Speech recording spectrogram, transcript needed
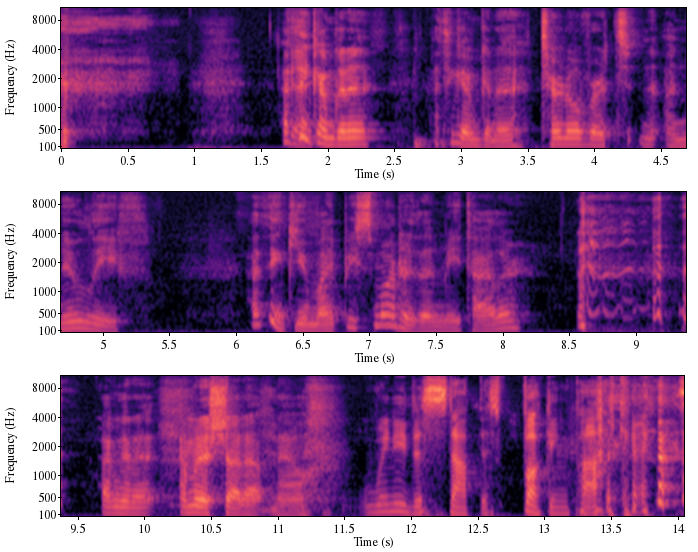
I Good. think I'm gonna. I think I'm gonna turn over a, t- a new leaf. I think you might be smarter than me, Tyler. I'm gonna. I'm gonna shut up now. We need to stop this fucking podcast.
